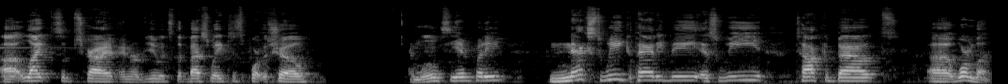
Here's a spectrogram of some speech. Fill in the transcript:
Uh, like, subscribe, and review. It's the best way to support the show. And we'll see everybody next week, Paddy B, as we talk about uh, Warm Blood.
